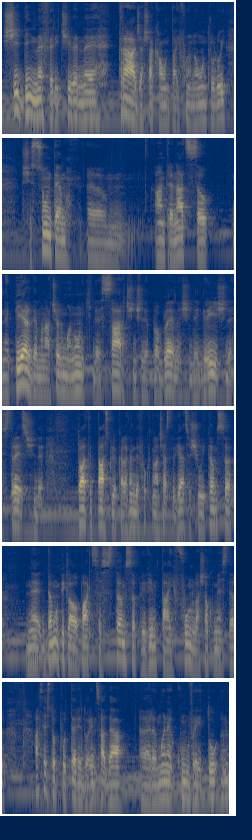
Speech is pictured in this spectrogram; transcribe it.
și din nefericire ne trage așa ca un taifun înăuntru lui și suntem um, antrenați să ne pierdem în acel mănunchi de sarcini și de probleme și de griji și de stres și de toate tascurile care avem de făcut în această viață și uităm să ne dăm un pic la o parte, să stăm să privim taifunul așa cum este el. Asta este o putere, dorința de a rămâne cum vrei tu în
